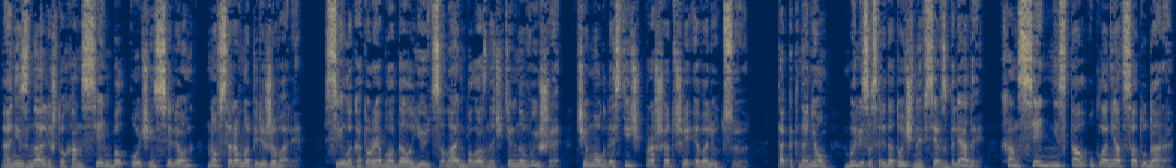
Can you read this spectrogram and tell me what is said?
Они знали, что Хан Сень был очень силен, но все равно переживали. Сила, которой обладал Юй Целань, была значительно выше, чем мог достичь прошедший эволюцию. Так как на нем были сосредоточены все взгляды, Хан Сень не стал уклоняться от удара.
